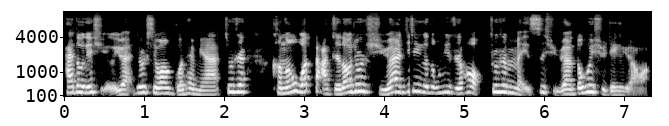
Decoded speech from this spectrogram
还都得许一个愿，就是希望国泰民安。就是可能我打知道就是许愿这个东西之后，就是每次许愿都会许这个愿望。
